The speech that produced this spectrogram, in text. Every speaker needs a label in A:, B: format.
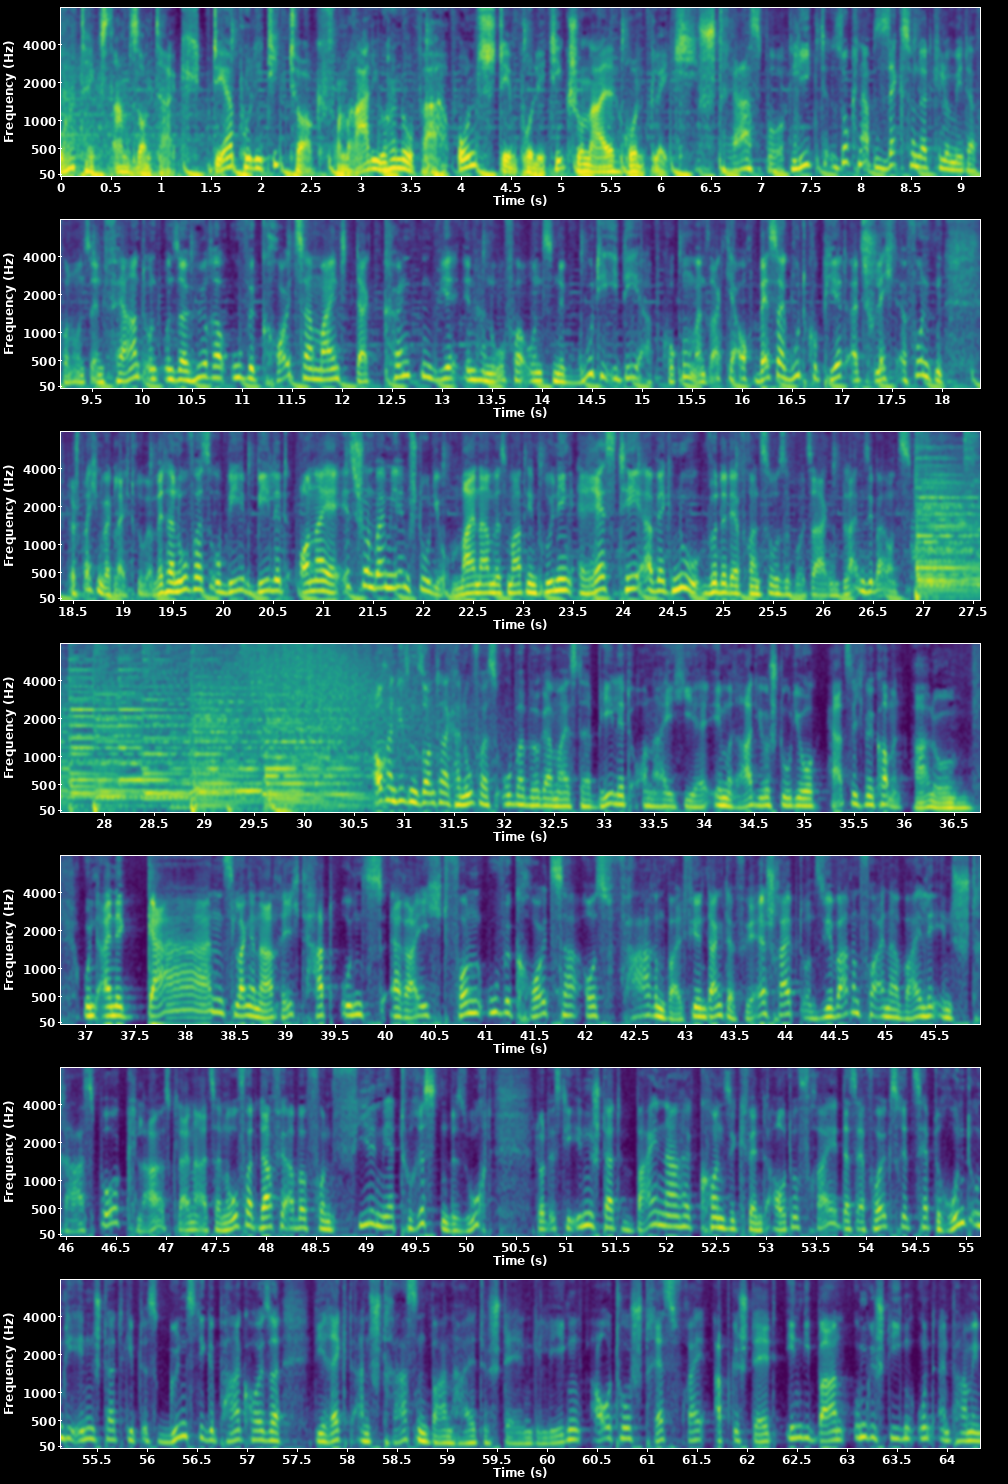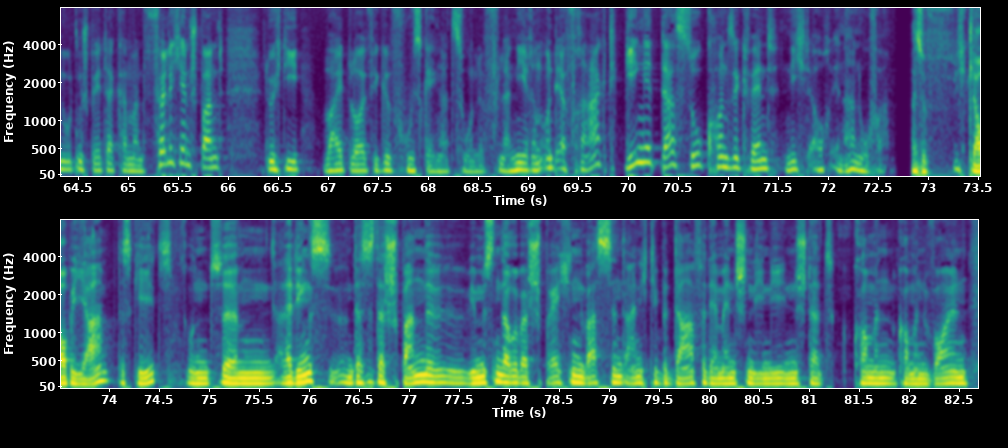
A: Klartext am Sonntag, der Politik-Talk von Radio Hannover und dem Politikjournal Rundblick.
B: Straßburg liegt so knapp 600 Kilometer von uns entfernt und unser Hörer Uwe Kreuzer meint, da könnten wir in Hannover uns eine gute Idee abgucken. Man sagt ja auch besser gut kopiert als schlecht erfunden. Da sprechen wir gleich drüber. Mit Hannovers OB Belit Honor. Er ist schon bei mir im Studio. Mein Name ist Martin Brüning. Restez avec nous, würde der Franzose wohl sagen. Bleiben Sie bei uns. Auch an diesem Sonntag Hannovers Oberbürgermeister Belit Onay hier im Radiostudio. Herzlich willkommen.
C: Hallo.
B: Und eine ganz lange Nachricht hat uns erreicht von Uwe Kreuzer aus Fahrenwald. Vielen Dank dafür. Er schreibt uns, wir waren vor einer Weile in Straßburg, klar, ist kleiner als Hannover, dafür aber von viel mehr Touristen besucht. Dort ist die Innenstadt beinahe konsequent autofrei. Das Erfolgsrezept rund um die Innenstadt gibt es günstige Parkhäuser direkt an Straßenbahnhaltestellen gelegen. Auto stressfrei abgestellt, in die Bahn umgestiegen und ein paar Minuten später kann man völlig entspannt durch die weitläufige Fußgängerzone flanieren. Und er fragt, ginge das so konsequent nicht auch in Hannover?
C: Also ich glaube ja, das geht. Und ähm, allerdings, und das ist das Spannende, wir müssen darüber sprechen, was sind eigentlich die Bedarfe der Menschen, die in die Innenstadt kommen, kommen wollen,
